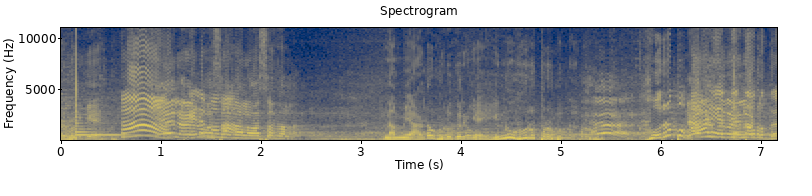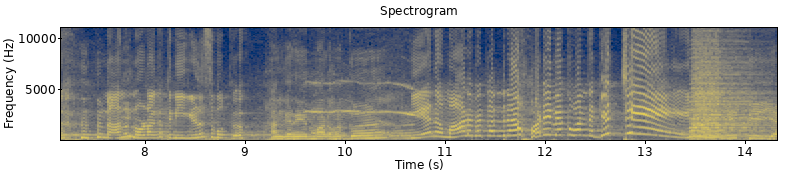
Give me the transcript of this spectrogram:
ಏ ಹುಡುಗಿ. ಹಾ ಏನು ಹೇಳಮ್ಮ. ಹೊಸದಲ್ಲ ಹೊಸದಲ್ಲ. ನಮ್ಮ ಎರಡು ಹುಡುಗರಿಗೆ ಇನ್ನೂ ಹುರುಪ್ ಬರ್ಬೇಕು. ಹುರುಪು ಬಾಳ ಅವ್ರದ್ದು ನಾನು ನೋಡಾಕತ್ತೀನಿ ಈಗ ಇಳಿಸ್ಬೇಕು. ಹಂಗಾರೆ ಏನ್ ಮಾಡ್ಬೇಕು? ಏನು ಮಾಡ್ಬೇಕಂದ್ರೆ ಹೊಡಿಬೇಕು ಒಂದು ಗೆಚ್ಚಿ ಪ್ರೀತಿಯ.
